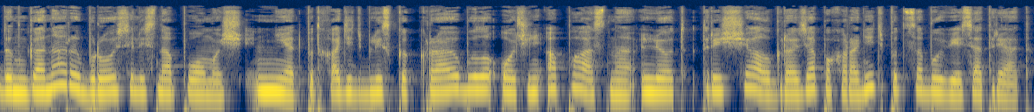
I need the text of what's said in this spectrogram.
Данганары бросились на помощь. Нет, подходить близко к краю было очень опасно. Лед трещал, грозя похоронить под собой весь отряд.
